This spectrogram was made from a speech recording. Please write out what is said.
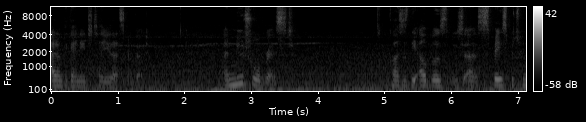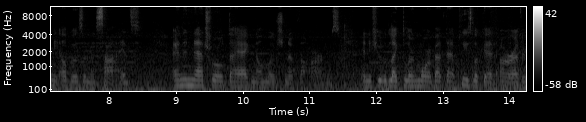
I don't think I need to tell you that's no good. A neutral wrist causes the elbows uh, space between the elbows and the sides and a natural diagonal motion of the arms. And if you would like to learn more about that, please look at our other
